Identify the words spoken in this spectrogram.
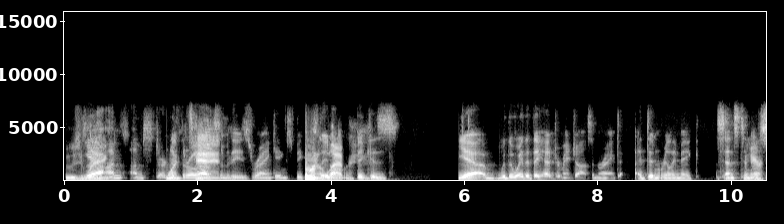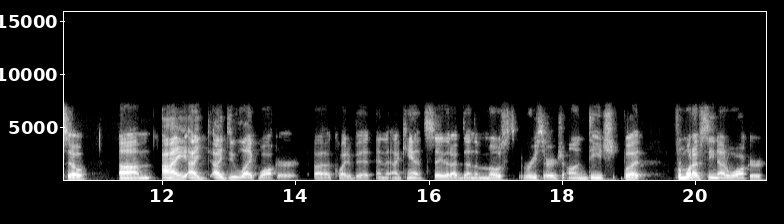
who's Yeah, ranked. I'm I'm starting to throw out some of these rankings because they don't because yeah, with the way that they had Jermaine Johnson ranked, it didn't really make sense to me. So um I I I do like Walker uh quite a bit and I can't say that I've done the most research on Diesch, but from what I've seen out of Walker,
